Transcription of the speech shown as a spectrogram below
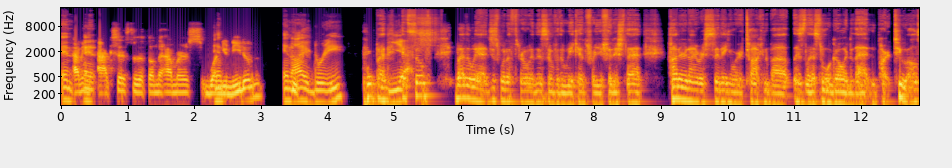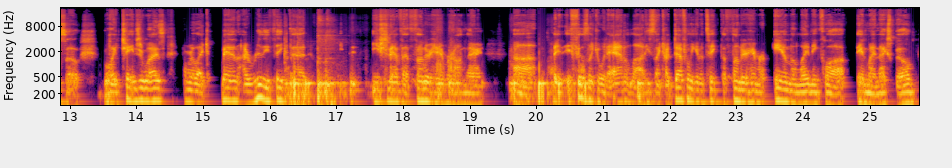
And, Having and, access to the thunder hammers when and- you need them. and I agree. But Yes. so. By the way, I just want to throw in this over the weekend before you finish that. Hunter and I were sitting and we were talking about this list, and we'll go into that in part two also, like change wise. And we're like, man, I really think that you should have that thunder hammer on there. Uh, it, it feels like it would add a lot. He's like, I'm definitely going to take the thunder hammer and the lightning claw in my next build.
